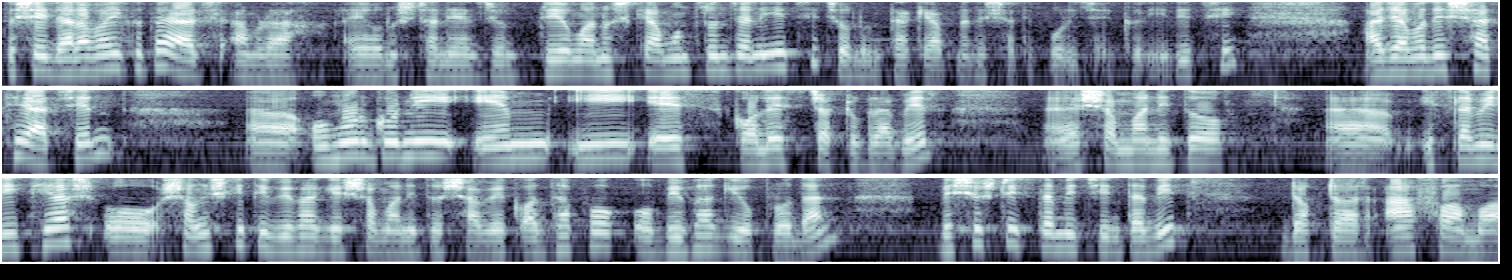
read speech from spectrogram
তো সেই ধারাবাহিকতায় আজ আমরা এই অনুষ্ঠানে একজন প্রিয় মানুষকে আমন্ত্রণ জানিয়েছি। চলুন তাকে আপনাদের সাথে পরিচয় করিয়ে দিচ্ছি। আজ আমাদের সাথে আছেন Omargani M E S college চট্টগ্রামের সম্মানিত ইসলামের ইতিহাস ও সংস্কৃতি বিভাগের সম্মানিত সাবেক অধ্যাপক ও বিভাগীয় প্রধান, বিশিষ্ট ইসলামী চিন্তাবিদ ডক্টর আফামা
